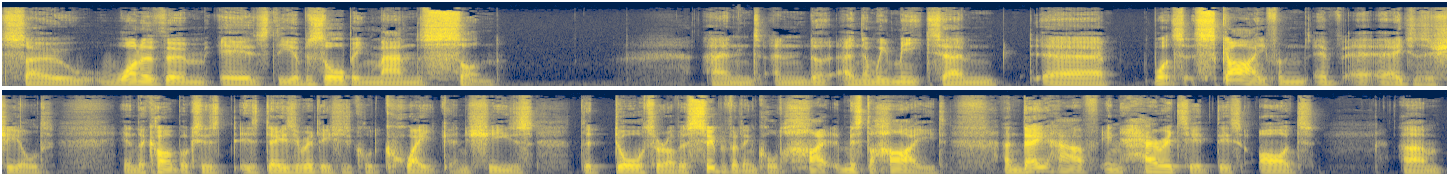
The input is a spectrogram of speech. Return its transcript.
So one of them is the absorbing man's son, and and and then we meet um, uh, what's Sky from Agents of Shield. In the comic books, is is Daisy Ridley? She's called Quake, and she's the daughter of a supervillain called Hyde, Mister Hyde, and they have inherited this odd um,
